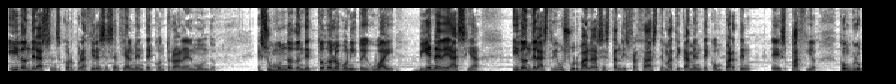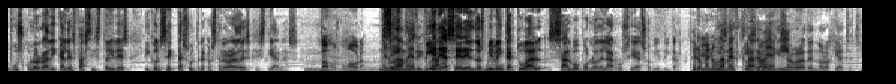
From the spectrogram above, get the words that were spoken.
y donde las corporaciones esencialmente controlan el mundo. Es un mundo donde todo lo bonito y guay viene de Asia y donde las tribus urbanas están disfrazadas temáticamente, comparten espacio con grupúsculos radicales fascistoides y con sectas ultraconservadoras cristianas. Vamos, como ahora. Menuda Sí, mezcla. Viene a ser el 2020 actual, salvo por lo de la Rusia soviética. Pero Sí. menuda Y mezcla, y ¿no? y salvo la tecnología, chachi.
